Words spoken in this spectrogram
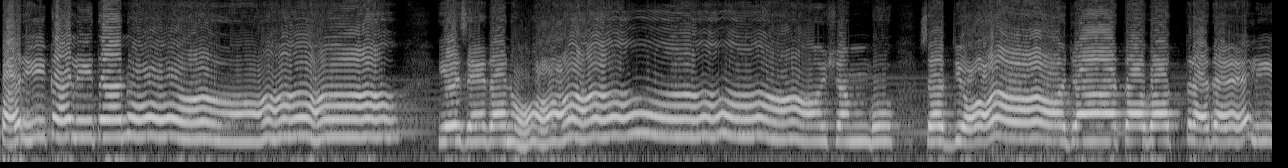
ಪರಿಕಲಿತನು, ಎಸೆದನು. ಶಂಭು ಸದ್ಯೋ ಜಾತ ಭಕ್ತದಲ್ಲಿ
